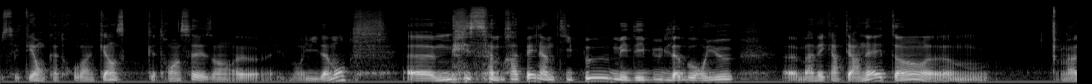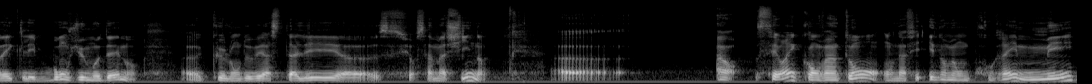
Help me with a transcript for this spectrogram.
c'était en 95-96, hein, euh, évidemment. Euh, mais ça me rappelle un petit peu mes débuts laborieux euh, avec Internet, hein, avec les bons vieux modems que l'on devait installer sur sa machine. C'est vrai qu'en 20 ans, on a fait énormément de progrès, mais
